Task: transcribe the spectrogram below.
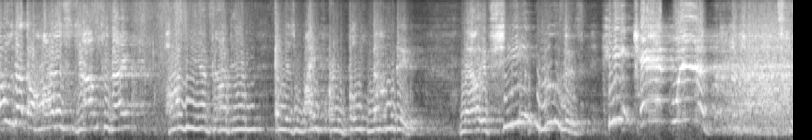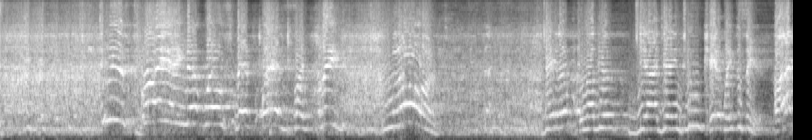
Know who's got the hardest job tonight? Javier Bardem and his wife are both nominated. Now, if she loses, he can't win. he is praying that Will Smith wins, but please, Lord. Jada, I love you. G.I. Jane 2, can't wait to see it. All right?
